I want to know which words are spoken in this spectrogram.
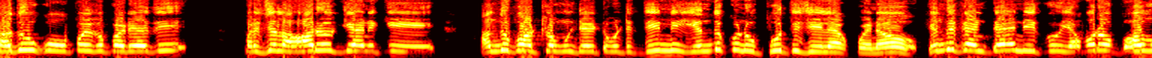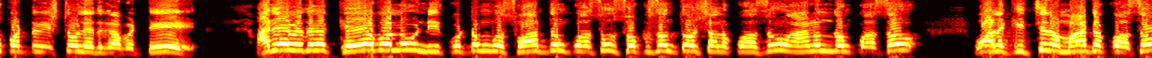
చదువుకు ఉపయోగపడేది ప్రజల ఆరోగ్యానికి అందుబాటులో ఉండేటువంటి దీన్ని ఎందుకు నువ్వు పూర్తి చేయలేకపోయినావు? ఎందుకంటే నీకు ఎవరో బాగుపడటం ఇష్టం లేదు కాబట్టి. అదే విధంగా కేవలం నీ కుటుంబ స్వార్థం కోసం సుఖ సంతోషాల కోసం ఆనందం కోసం వాళ్ళకి ఇచ్చిన మాట కోసం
